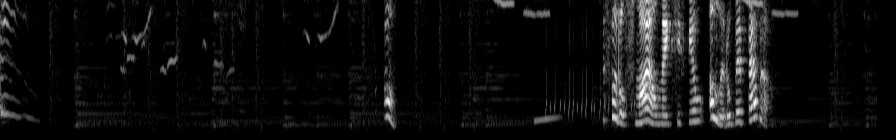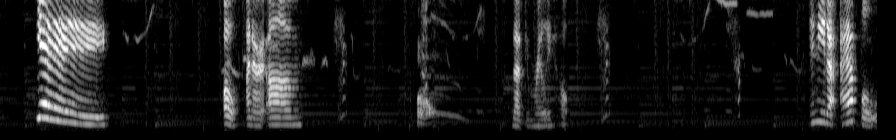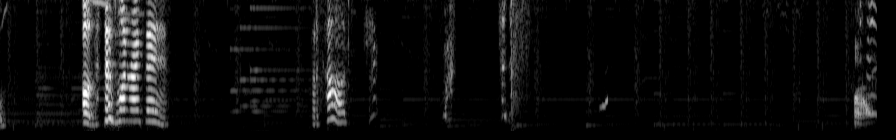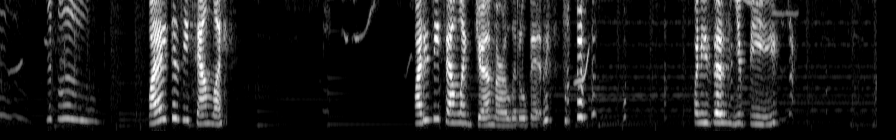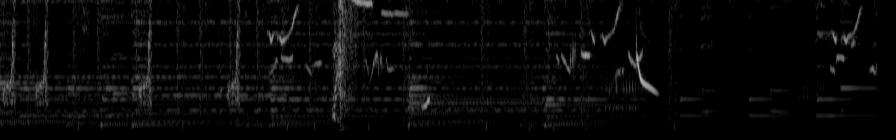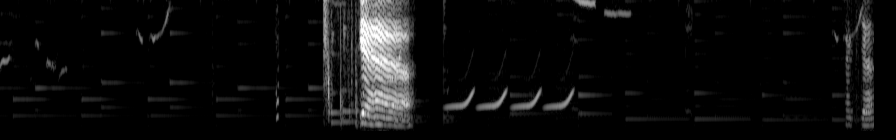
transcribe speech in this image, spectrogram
This little smile makes you feel a little bit better. Yay! Oh, I know, um... That didn't really help. I need an apple. Oh, there's one right there. Got a card. Why does he sound like... Why does he sound like Jerma a little bit? when he says yippee. Yeah! Heck yeah.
